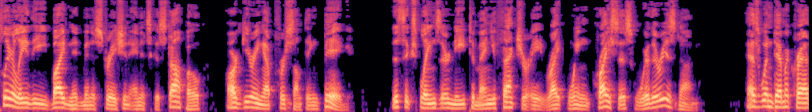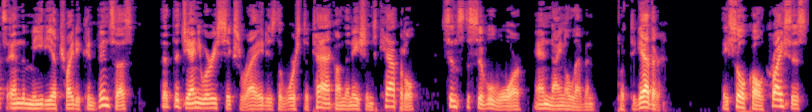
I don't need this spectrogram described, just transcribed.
Clearly, the Biden administration and its Gestapo are gearing up for something big. This explains their need to manufacture a right wing crisis where there is none as when Democrats and the media try to convince us that the January 6 riot is the worst attack on the nation's capital since the Civil War and 9 11 put together. A so called crisis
